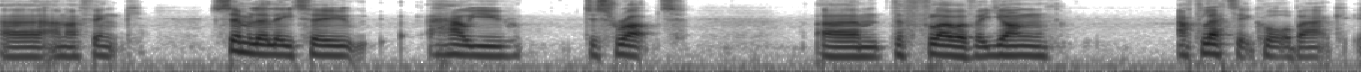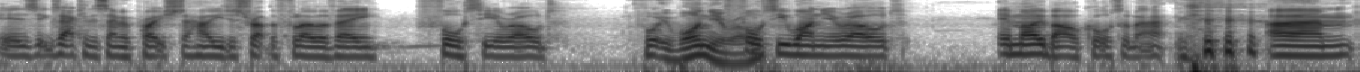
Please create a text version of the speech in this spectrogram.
Uh, and I think similarly to how you disrupt um, the flow of a young athletic quarterback is exactly the same approach to how you disrupt the flow of a 40 year old, 41 year old. 41 year old immobile quarterback. um,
